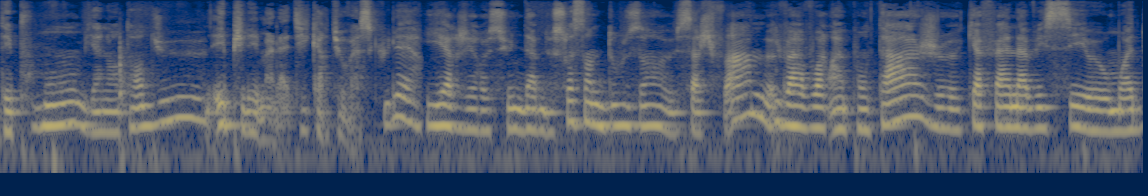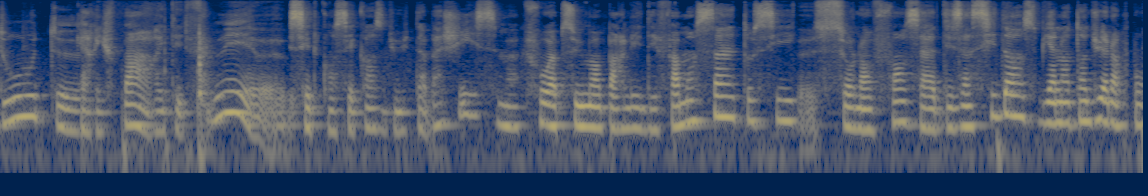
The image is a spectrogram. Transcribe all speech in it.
des poumons, bien entendu. Et puis les maladies cardiovasculaires. Hier, j'ai reçu une dame de 72 ans, euh, sage-femme, qui va avoir un pontage, euh, qui a fait un AVC euh, au mois d'août, qui n'arrive pas à arrêter de fumer. c'est une conséquence du tabagisme. Il faut absolument parler des femmes enceintes aussi. sur l'enfant, ça a des incidences, bien entendu. Alors, bon,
